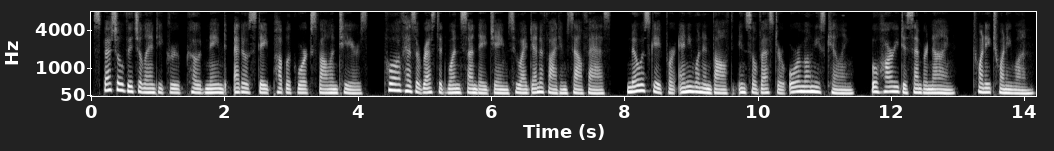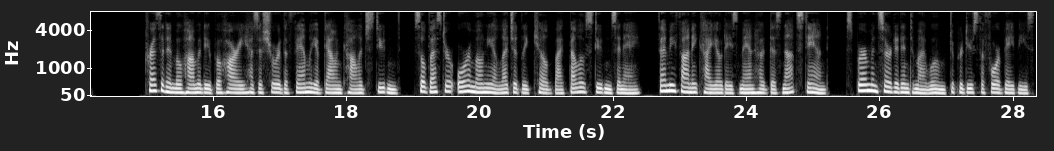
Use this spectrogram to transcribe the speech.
Special vigilante group code named Edo State Public Works Volunteers, POV has arrested one Sunday James who identified himself as No Escape for anyone involved in Sylvester Oromoni's killing, Buhari December 9, 2021. President Muhammadu Buhari has assured the family of Dowen College student, Sylvester Oromoni allegedly killed by fellow students in a Femi Fani Kayode's manhood does not stand, sperm inserted into my womb to produce the four babies,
